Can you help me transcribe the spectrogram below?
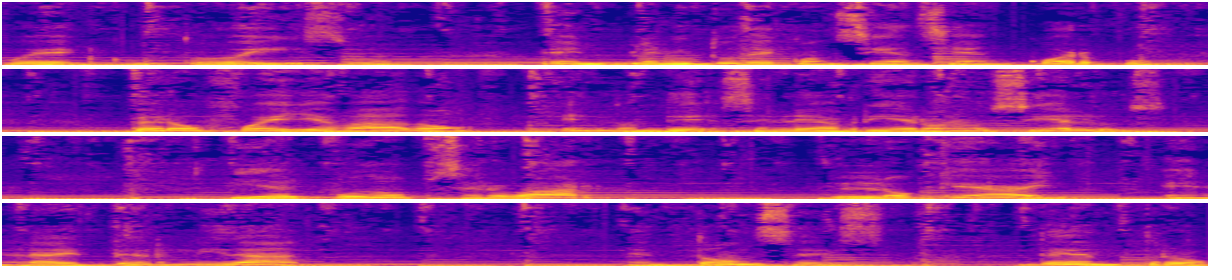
fue con todo y su en plenitud de conciencia en cuerpo, pero fue llevado en donde se le abrieron los cielos y él pudo observar lo que hay en la eternidad. Entonces, dentro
